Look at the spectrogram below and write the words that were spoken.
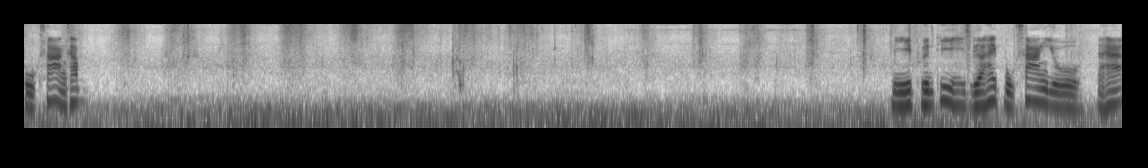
ปลูกสร้างครับ มีพื้นที่เหลือให้ปลูกสร้างอยู่นะฮะ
